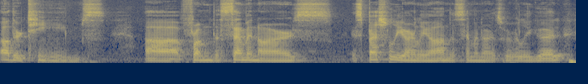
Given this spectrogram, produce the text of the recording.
other teams, uh, from the seminars. Especially early on, the seminars were really good.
